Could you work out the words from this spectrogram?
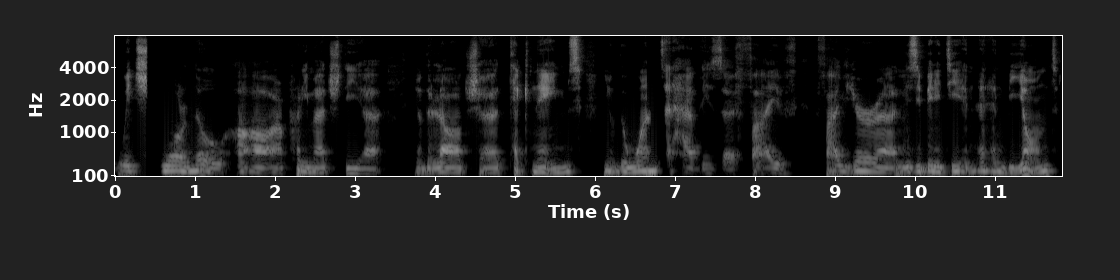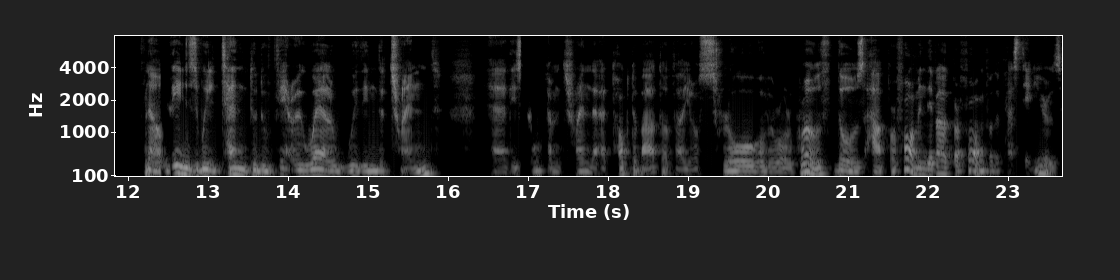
which you all know are, are pretty much the uh, you know the large uh, tech names, you know the ones that have these five five year visibility and, and, and beyond. Now, these will tend to do very well within the trend uh, this long-term trend that I talked about of uh, your slow overall growth, those outperform, and they've outperformed for the past ten years,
